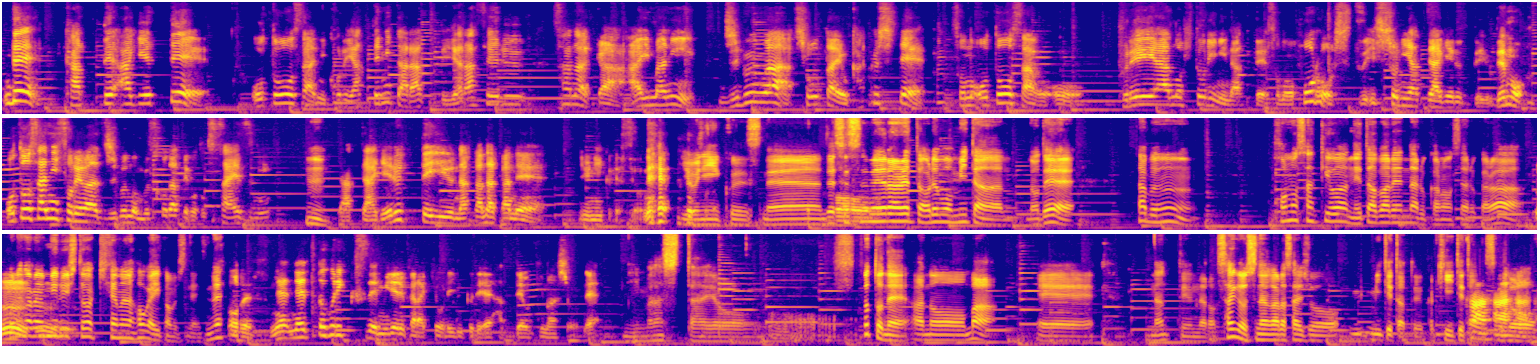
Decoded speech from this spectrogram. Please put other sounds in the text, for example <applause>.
ん。で買ってあげてお父さんにこれやってみたらってやらせるさなか合間に自分は正体を隠してそのお父さんをプレイヤーの一人になってそのフォローしつつ一緒にやってあげるっていうでもお父さんにそれは自分の息子だってことを伝えずにうん。やってあげるっていうなかなかねユニークですよね。ユニークですね。で、勧められた俺も見たので、多分、この先はネタバレになる可能性あるから、これから見る人は聞かない方がいいかもしれないですね。そうですね。ネットフリックスで見れるから今日リンクで貼っておきましょうね。見ましたよ。ちょっとね、あのーまあ、えー、なんて言うんだろう、作業しながら最初見てたというか聞いてたんですけど、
